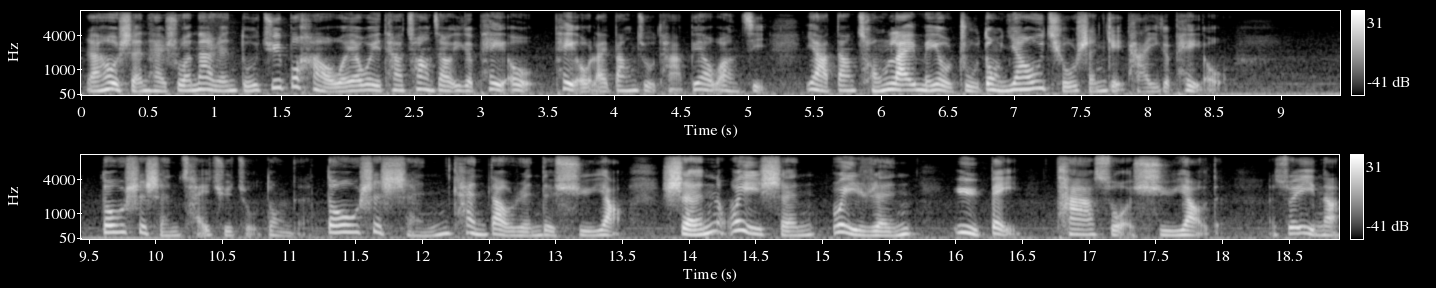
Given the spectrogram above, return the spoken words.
然后神还说：“那人独居不好，我要为他创造一个配偶，配偶来帮助他。不要忘记，亚当从来没有主动要求神给他一个配偶，都是神采取主动的，都是神看到人的需要，神为神为人预备他所需要的。所以呢，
